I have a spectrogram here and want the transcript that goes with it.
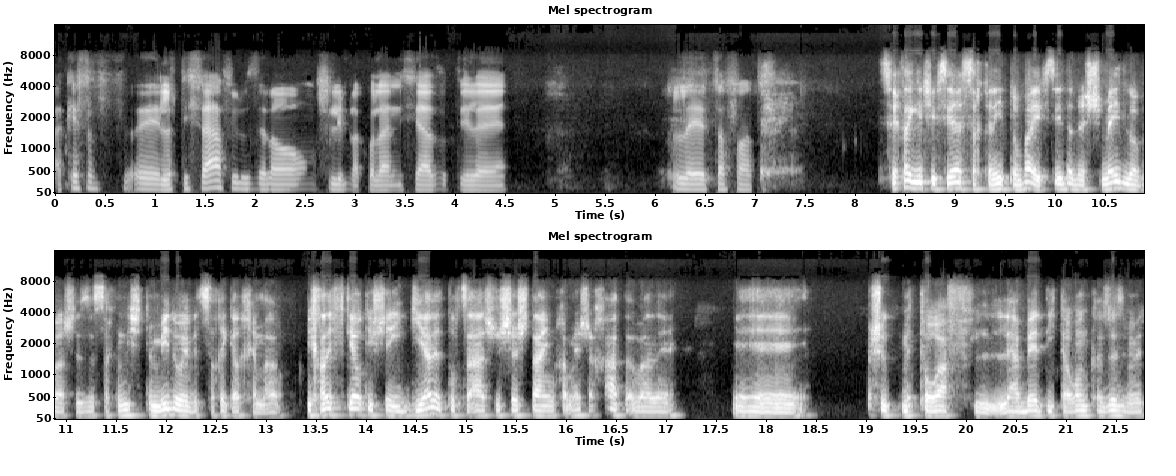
הכסף אה, לטיסה אפילו זה לא משלים לה כל הנסיעה הזאת לצרפת. צריך להגיד שהיא הפסידה לשחקנית טובה, היא הפסידה לשמיידלובה, שזה שחקנית שתמיד אוהבת לשחק על חמר. בכלל הפתיע אותי שהגיעה לתוצאה של 6-2-5-1, אבל אה, אה, פשוט מטורף, לאבד יתרון כזה זה באמת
